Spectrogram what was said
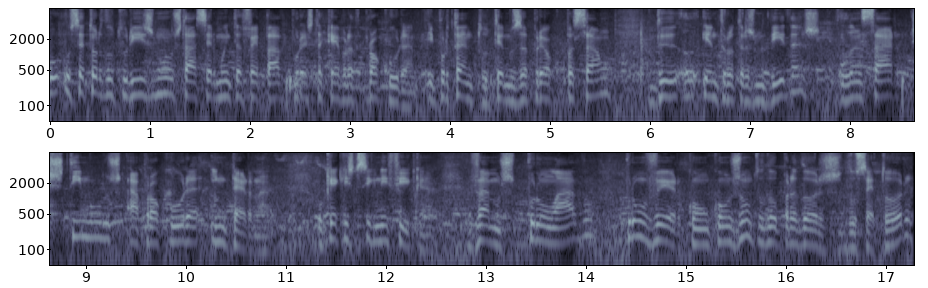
O, setor do turismo está a ser muito afetado por esta quebra de procura e, portanto, temos a preocupação de, entre outras medidas, lançar estímulos à procura interna. O que é que isto significa? Vamos, por um lado, promover com um conjunto de operadores do setor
